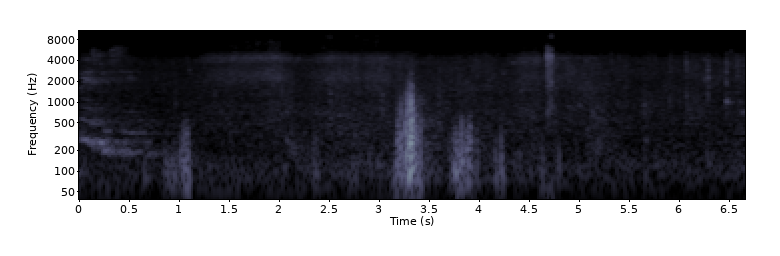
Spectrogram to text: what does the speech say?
Please be seated.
